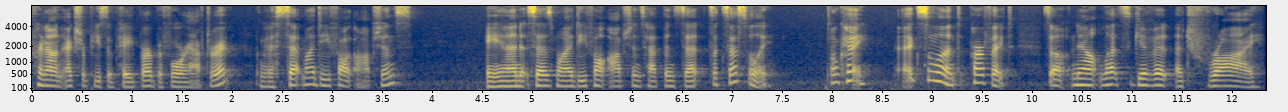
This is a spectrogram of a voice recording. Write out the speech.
print out an extra piece of paper before or after it. I'm going to set my default options and it says my default options have been set successfully. Okay, excellent, perfect. So now let's give it a try.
